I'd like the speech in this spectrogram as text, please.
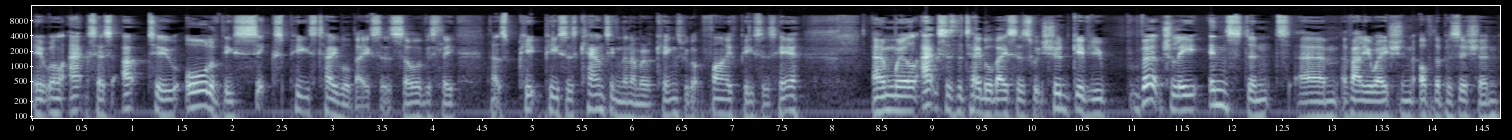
it will access up to all of these six piece table bases. So obviously that's pieces counting the number of kings. We've got five pieces here and we'll access the table bases which should give you virtually instant um, evaluation of the position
